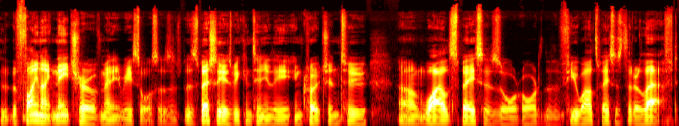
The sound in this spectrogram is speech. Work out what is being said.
the finite nature of many resources, especially as we continually encroach into um, wild spaces or, or the few wild spaces that are left.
